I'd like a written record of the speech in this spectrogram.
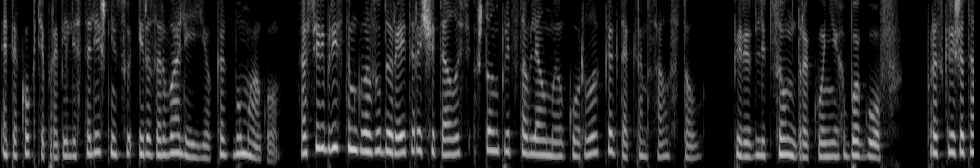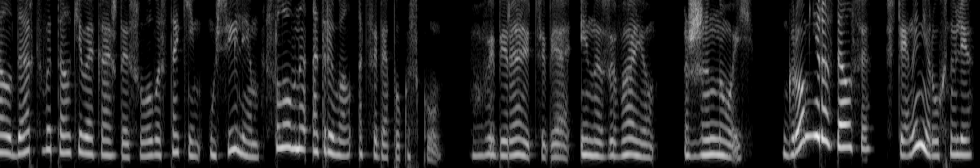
Это когти пробили столешницу и разорвали ее, как бумагу. А в серебристом глазу Дерейтера считалось, что он представлял мое горло, когда кромсал стол. «Перед лицом драконьих богов!» Проскрежетал Дарк, выталкивая каждое слово с таким усилием, словно отрывал от себя по куску. «Выбираю тебя и называю женой». Гром не раздался, стены не рухнули,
